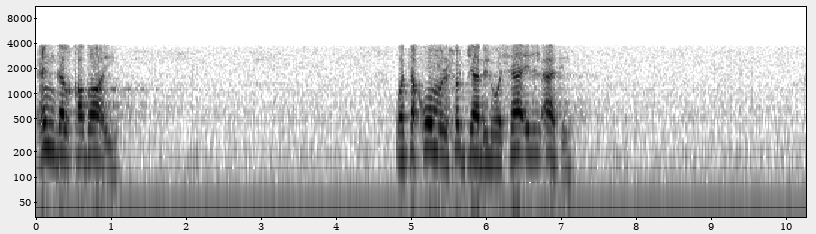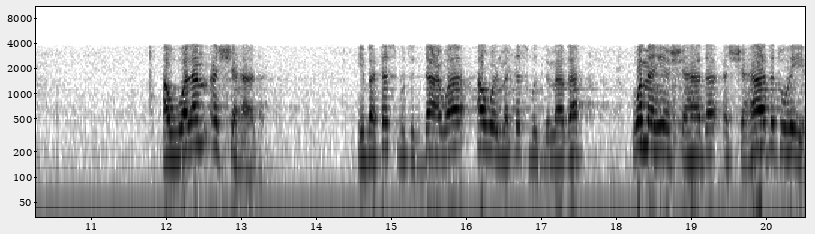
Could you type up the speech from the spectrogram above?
عند القضاء. وتقوم الحجة بالوسائل الآتية. أولا الشهادة. يبقى تثبت الدعوة أول ما تثبت بماذا؟ وما هي الشهادة؟ الشهادة هي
